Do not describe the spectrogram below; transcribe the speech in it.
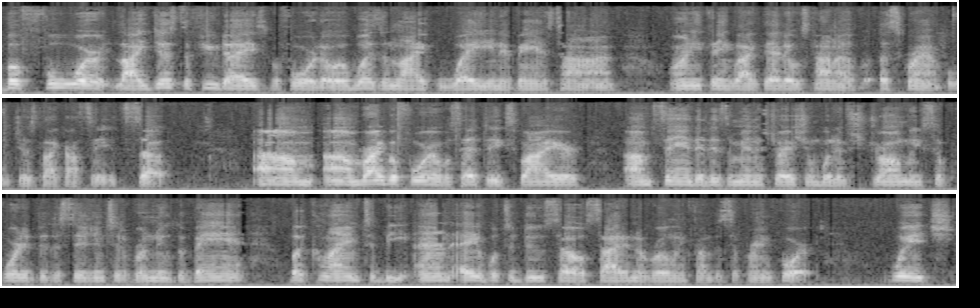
before, like just a few days before, though. It wasn't like way in advance time or anything like that. It was kind of a scramble, just like I said. So, um, um, right before it was set to expire, um, saying that his administration would have strongly supported the decision to renew the ban, but claimed to be unable to do so, citing a ruling from the Supreme Court, which,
